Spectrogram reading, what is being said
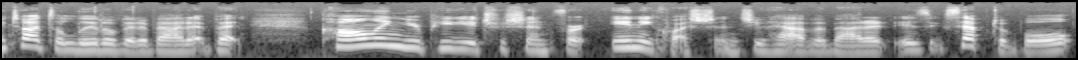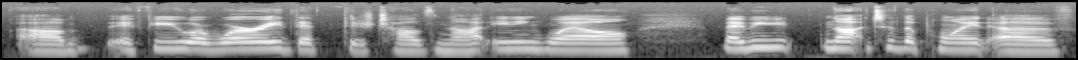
We talked a little bit about it, but calling your pediatrician for any questions you have about it is acceptable. Um, if you are worried that your child's not eating well, maybe not to the point of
